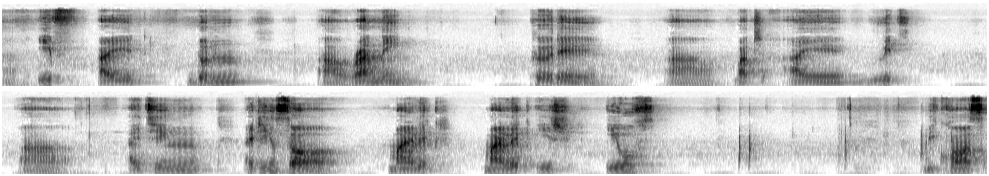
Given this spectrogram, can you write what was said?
Uh, if I don't uh, running per day, uh, but I with uh, I think I think so my leg my leg is used because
